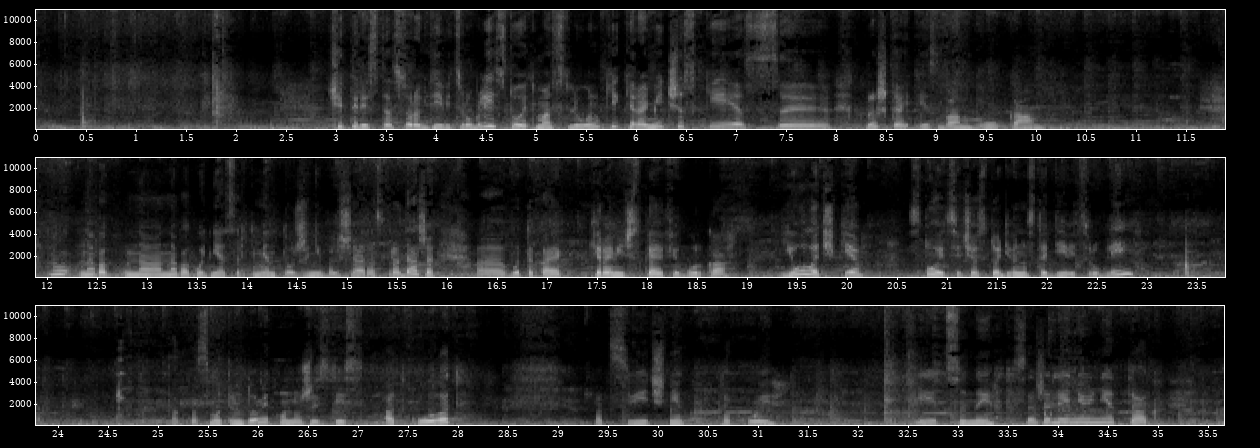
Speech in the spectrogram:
449 рублей стоят масленки керамические с э, крышкой из бамбука. Ну, на новогодний ассортимент тоже небольшая распродажа. Э, вот такая керамическая фигурка елочки. Стоит сейчас 199 рублей. Так, посмотрим домик. Он уже здесь отколот. Подсвечник такой. И цены, к сожалению, нет. Так,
